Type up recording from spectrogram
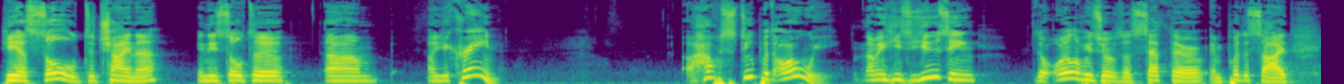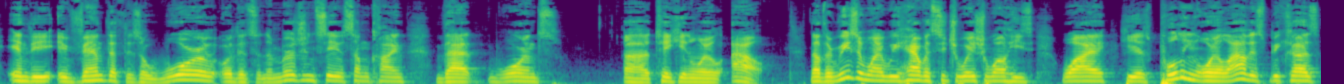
he has sold to China and he sold to um, uh, Ukraine. How stupid are we? I mean, he's using the oil reserves are set there and put aside in the event that there's a war or there's an emergency of some kind that warrants uh, taking oil out. Now, the reason why we have a situation while he's why he is pulling oil out is because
